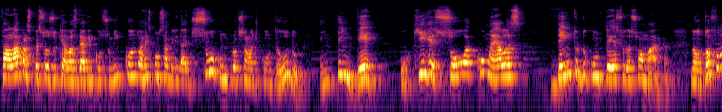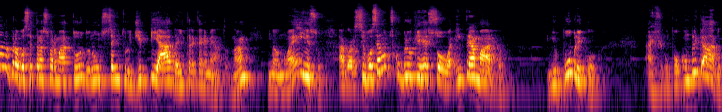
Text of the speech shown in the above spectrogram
falar para as pessoas o que elas devem consumir, quando a responsabilidade sua como profissional de conteúdo é entender o que ressoa com elas dentro do contexto da sua marca. Não estou falando para você transformar tudo num centro de piada e entretenimento, né? Não, não é isso. Agora, se você não descobriu o que ressoa entre a marca e o público, aí fica um pouco complicado.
